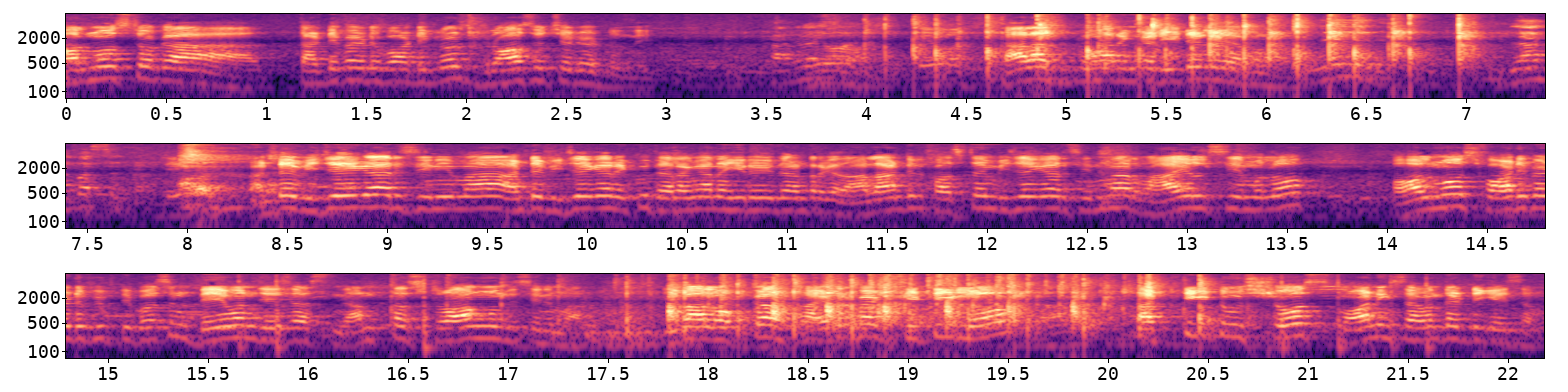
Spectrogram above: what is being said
ఆల్మోస్ట్ ఒక thirty five to forty crores gross వచ్చేటట్టుంది చాలా సుకుమార్ ఇంకా డీటెయిల్గా చెప్పను? అంటే విజయ్ గారి సినిమా అంటే విజయ్ గారు ఎక్కువ తెలంగాణ హీరో ఇది అంటారు కదా. అలాంటిది ఫస్ట్ టైం విజయ్ గారి సినిమా రాయలసీమలో almost forty five to fifty percent day one చేసేస్తుంది. అంత స్ట్రాంగ్ ఉంది సినిమా. ఇవాళ ఒక్క హైదరాబాద్ సిటీలో thirty two shows morning seven థర్టీకి వేసాం.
